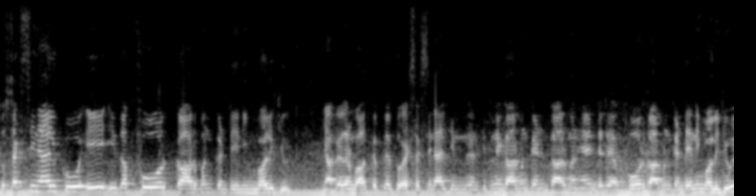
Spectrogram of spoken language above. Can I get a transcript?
तो succinyl co A is a four carbon containing molecule यहाँ पे अगर हम बात करते हैं तो एक्सेक्सिनाइल के अंदर कितने कार्बन कार्बन हैं? That four carbon containing molecule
